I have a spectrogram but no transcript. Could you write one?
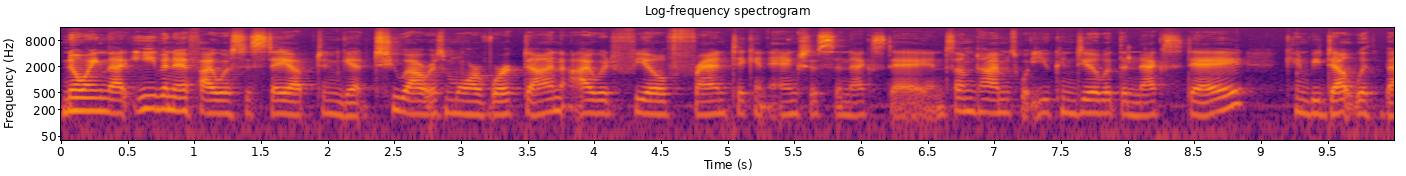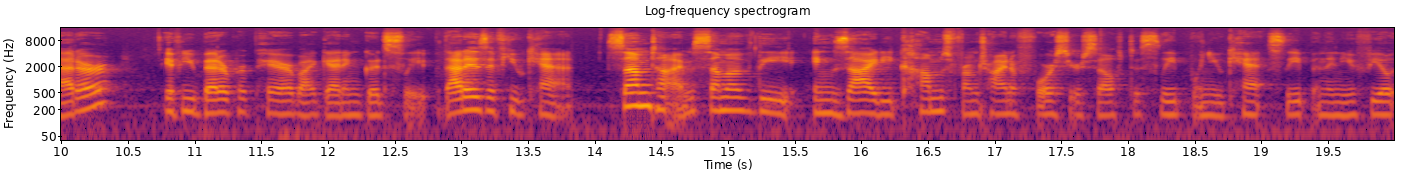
knowing that even if I was to stay up and get two hours more of work done, I would feel frantic and anxious the next day. And sometimes what you can deal with the next day can be dealt with better if you better prepare by getting good sleep. That is, if you can. Sometimes some of the anxiety comes from trying to force yourself to sleep when you can't sleep, and then you feel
